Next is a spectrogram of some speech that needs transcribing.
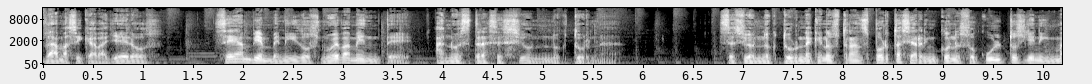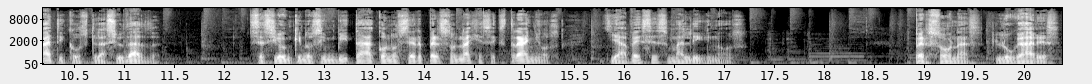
Damas y caballeros, sean bienvenidos nuevamente a nuestra sesión nocturna. Sesión nocturna que nos transporta hacia rincones ocultos y enigmáticos de la ciudad. Sesión que nos invita a conocer personajes extraños y a veces malignos. Personas, lugares,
